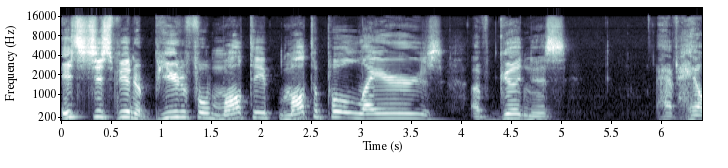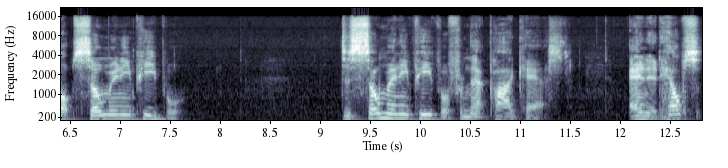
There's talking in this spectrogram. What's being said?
it's just been a beautiful multi, multiple layers of goodness have helped so many people, just so many people from that podcast. And it helps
